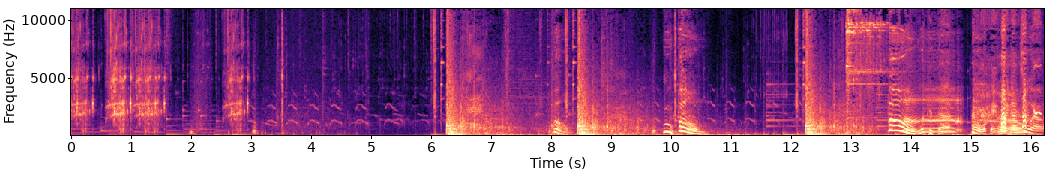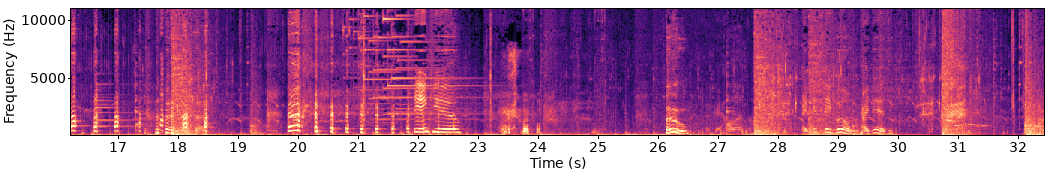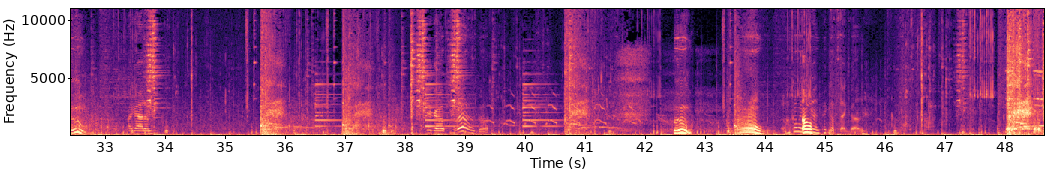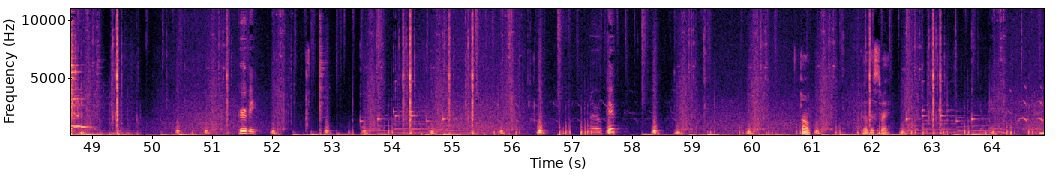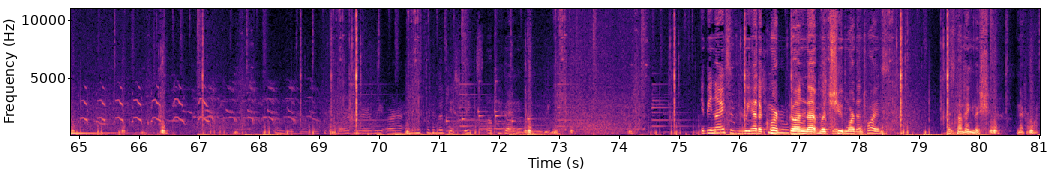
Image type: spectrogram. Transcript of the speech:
Boom. Ooh, boom. Boom! Look at that. Oh, okay. I Uh-oh. got two out. Thank you. Boom! Okay, hold on. I did say boom. I did. Boom! I got him. Boom! Oh. How come I Oh. can't pick up that gun? Groovy. Okay. Oh. Go this way. Be nice if we had a cork gun that would shoot more than twice. That's not English. Never mind.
